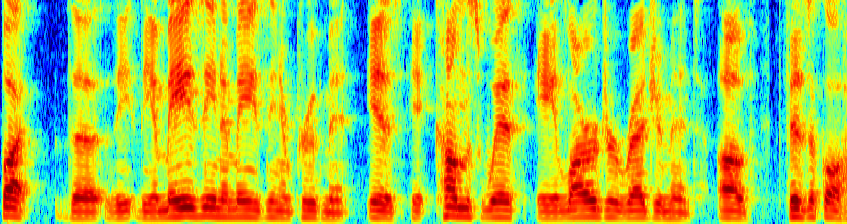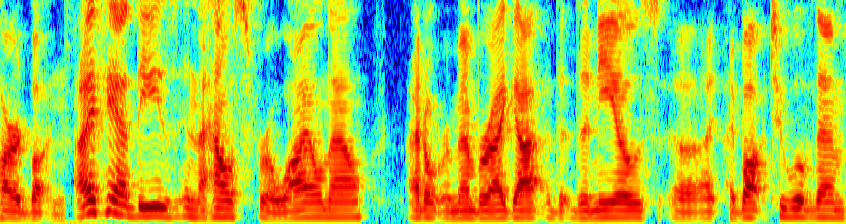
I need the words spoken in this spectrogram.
But the, the, the amazing, amazing improvement is it comes with a larger regiment of physical hard buttons. I've had these in the house for a while now. I don't remember. I got the, the Neos. Uh, I, I, bought two of them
